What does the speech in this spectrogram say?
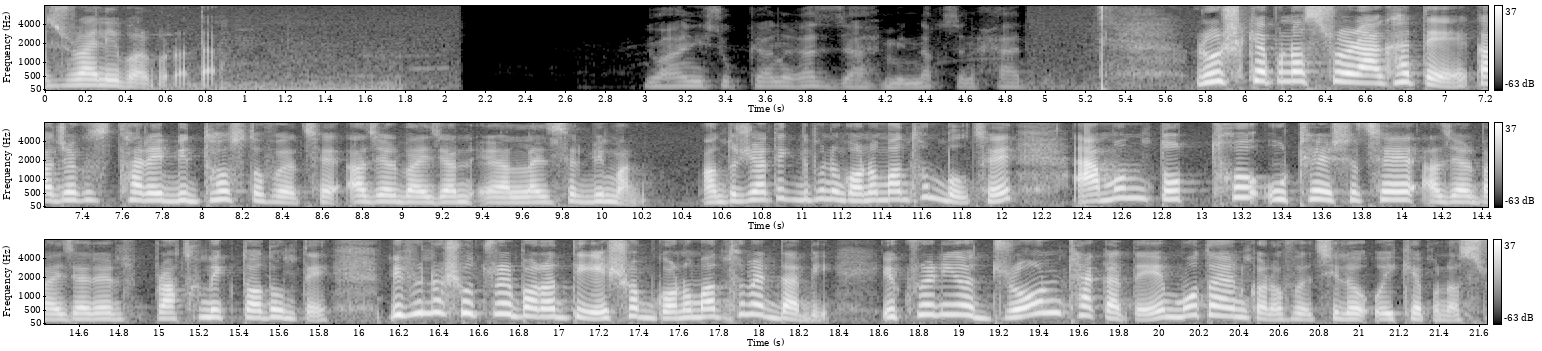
ইসরায়েলি বর্বরতা। রুশ ক্ষেপণাস্ত্রের আঘাতে কাজাখস্তানে বিধ্বস্ত হয়েছে আজারবাইজান এয়ারলাইন্সের বিমান। আন্তর্জাতিক বিভিন্ন গণমাধ্যম বলছে, এমন তথ্য উঠে এসেছে আজারবাইজানের প্রাথমিক তদন্তে। বিভিন্ন সূত্রের বরাদ দিয়ে এসব গণমাধ্যমের দাবি, ইউক্রেনীয় ড্রোন ঠেকাতে মোতায়েন করা হয়েছিল ওই ক্ষেপণাস্ত্র।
